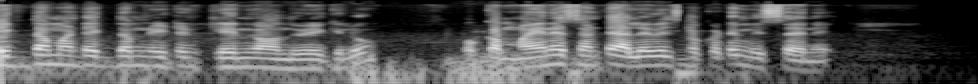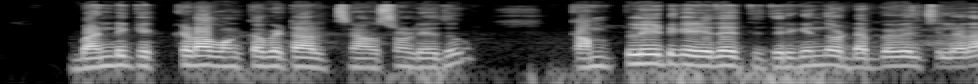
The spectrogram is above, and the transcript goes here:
ఏకదమ్ అంటే ఏకదమ్ నీట్ అండ్ క్లీన్గా ఉంది వెహికల్. ఒక మైనస్ అంటే అలెవిల్స్ ఒకటే మిస్ అయినాయి. బండికి ఎక్కడ వంక పెట్టాల్సిన అవసరం లేదు. కంప్లీట్గా ఏదైతే తిరిగిందో డెబ్బై వేలు చిల్లర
